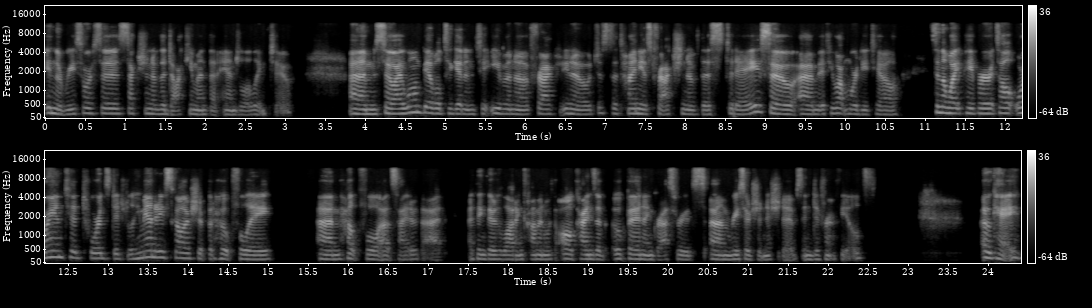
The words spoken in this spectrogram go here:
in the resources section of the document that Angela linked to. Um, so I won't be able to get into even a fraction, you know, just the tiniest fraction of this today. So um, if you want more detail, it's in the white paper. It's all oriented towards digital humanities scholarship, but hopefully um, helpful outside of that. I think there's a lot in common with all kinds of open and grassroots um, research initiatives in different fields. Okay,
